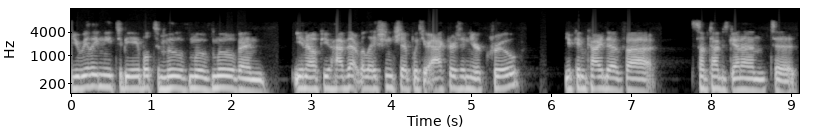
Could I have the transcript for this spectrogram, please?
you really need to be able to move, move, move, and you know, if you have that relationship with your actors and your crew, you can kind of uh, sometimes get them to,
